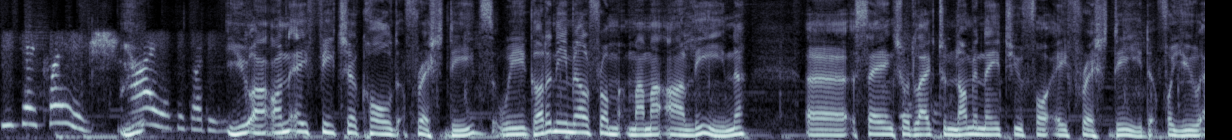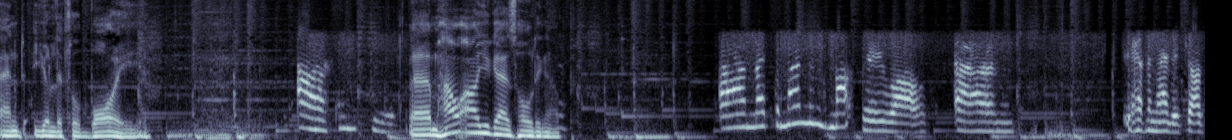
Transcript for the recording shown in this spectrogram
DJ Fresh. You- Hi, everybody. You are on a feature called Fresh Deeds. We got an email from Mama Arlene uh, saying she would like to nominate you for a fresh deed for you and your little boy. Oh, thank you. Um, how are you guys holding up? Um, at the moment, not very well. Um, haven't had a job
